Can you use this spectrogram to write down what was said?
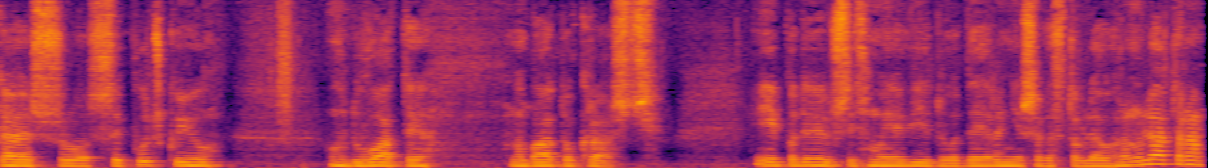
Каже, що сипучкою годувати набагато краще. І подивившись моє відео, де я раніше виставляв гранулятора,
